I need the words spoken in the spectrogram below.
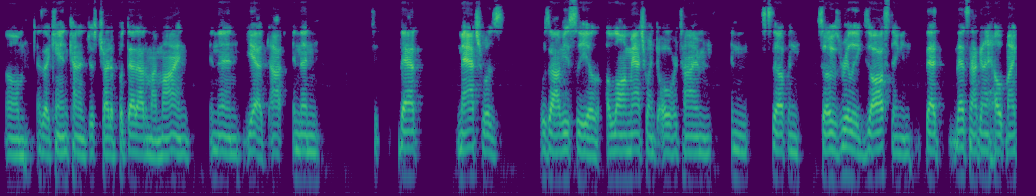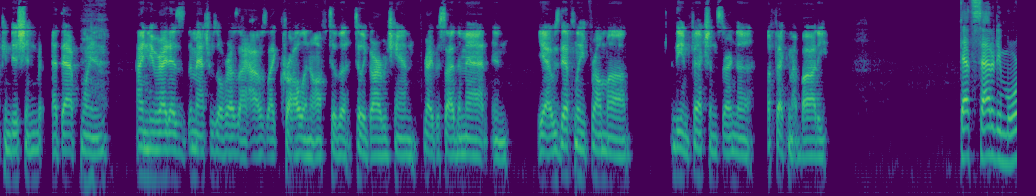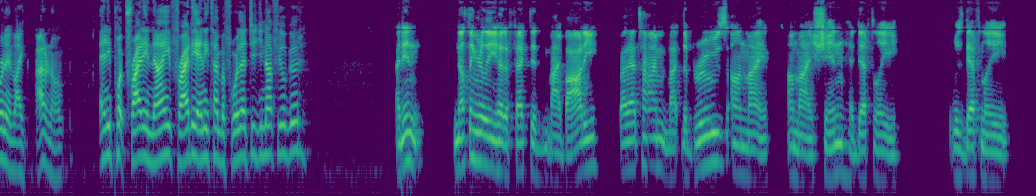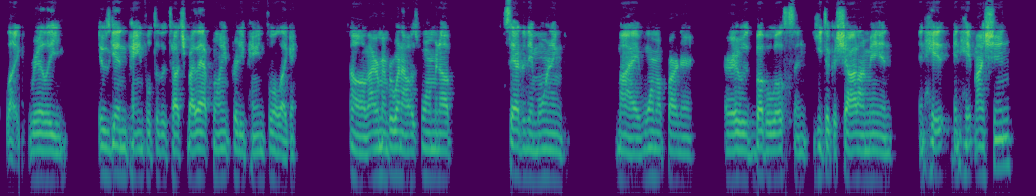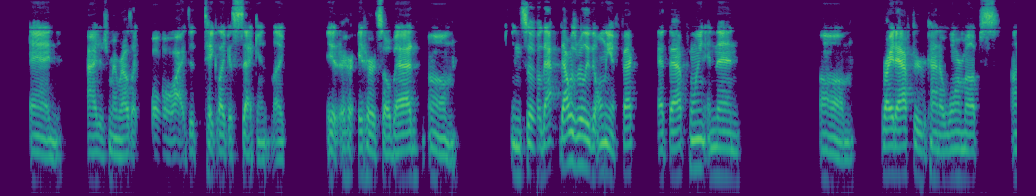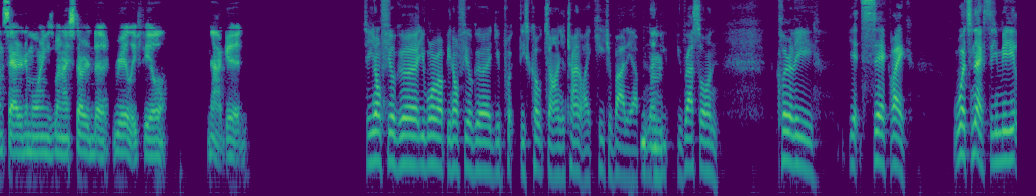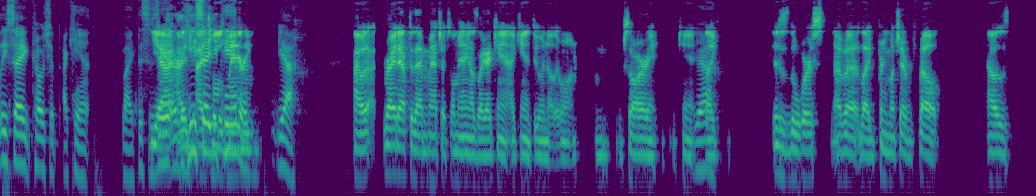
um, as I can, kind of just try to put that out of my mind. And then yeah, uh, and then that match was was obviously a, a long match, went to overtime and stuff, and so it was really exhausting, and that that's not going to help my condition at that point. And I knew right as the match was over, I was like I was like crawling off to the to the garbage can right beside the mat, and yeah, it was definitely from uh, the infection starting to affect my body. That Saturday morning, like I don't know, any point Friday night, Friday, anytime before that, did you not feel good? I didn't. Nothing really had affected my body by that time. My, the bruise on my on my shin had definitely was definitely like really. It was getting painful to the touch by that point. Pretty painful. Like, um, I remember when I was warming up Saturday morning, my warm up partner, or it was Bubba Wilson. He took a shot on me and and hit and hit my shin, and I just remember I was like, oh, I to take like a second, like it it hurt so bad. Um, and so that that was really the only effect at that point. And then, um, right after kind of warm ups on Saturday morning is when I started to really feel not good. So you don't feel good. You warm up. You don't feel good. You put these coats on. You're trying to like heat your body up, and mm-hmm. then you, you wrestle and clearly get sick. Like, what's next? Do you immediately say, "Coach, I can't"? Like this is yeah. it. he I, you can, Manning, or yeah. I right after that match, I told Manning I was like, I can't, I can't do another one. I'm, I'm sorry, I can't. Yeah. Like this is the worst I've had, like pretty much ever felt. I was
